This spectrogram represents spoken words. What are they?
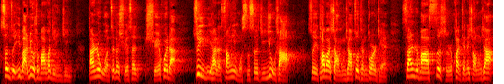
甚至一百六十八块钱一斤。但是我这个学生学会了最厉害的商业模式设计诱杀，所以他把小龙虾做成多少钱？三十八、四十块钱的小龙虾，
